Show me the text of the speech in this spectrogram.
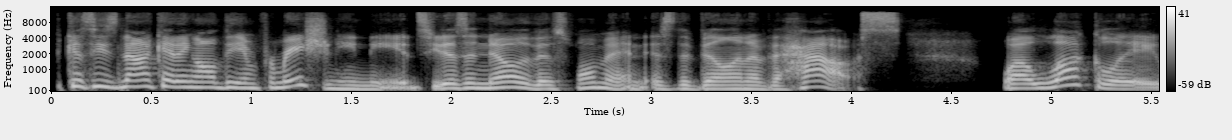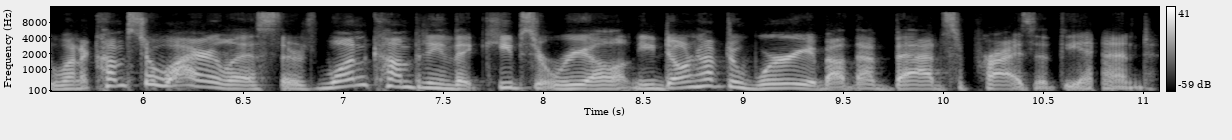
because he's not getting all the information he needs. He doesn't know this woman is the villain of the house. Well, luckily, when it comes to wireless, there's one company that keeps it real and you don't have to worry about that bad surprise at the end.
